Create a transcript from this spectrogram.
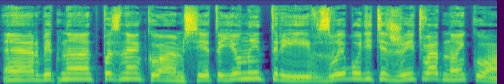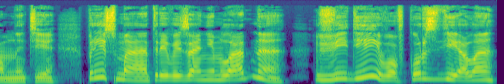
«Арбитнат, познакомься, это юный Тривз, вы будете жить в одной комнате. Присматривай за ним, ладно? Введи его в курс дела».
